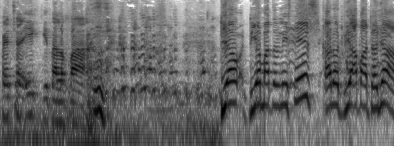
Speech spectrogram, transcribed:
PCX kita lepas. Dia dia materialistis kalau dia apa adanya.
